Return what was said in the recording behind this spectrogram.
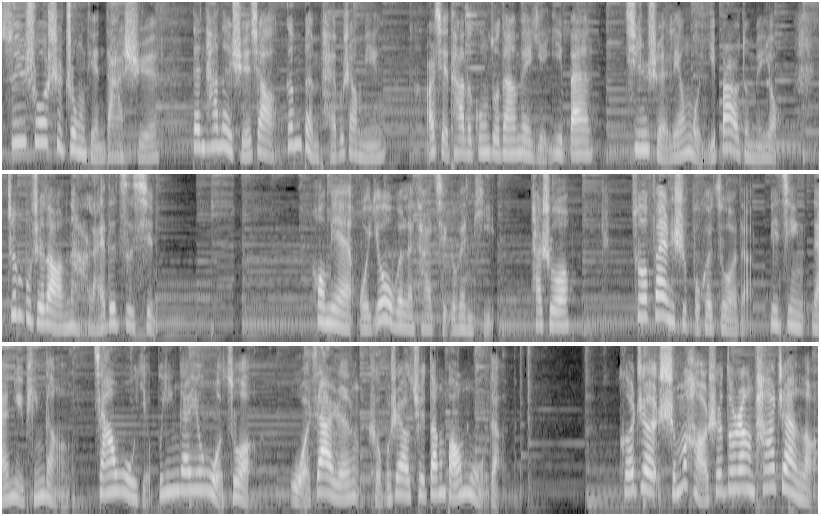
虽说是重点大学，但他那学校根本排不上名，而且他的工作单位也一般，薪水连我一半都没有，真不知道哪来的自信。后面我又问了他几个问题，他说做饭是不会做的，毕竟男女平等，家务也不应该由我做，我嫁人可不是要去当保姆的。合着什么好事都让他占了，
